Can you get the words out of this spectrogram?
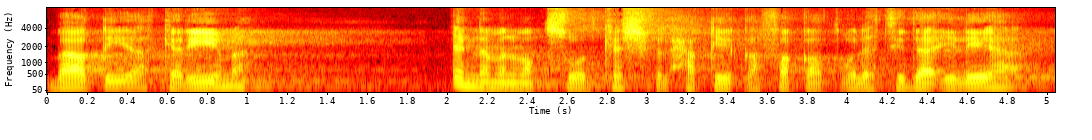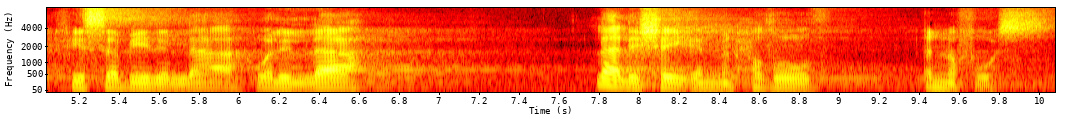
باقية كريمة. إنما المقصود كشف الحقيقة فقط والاهتداء إليها في سبيل الله ولله لا لشيء من حظوظ النفوس.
